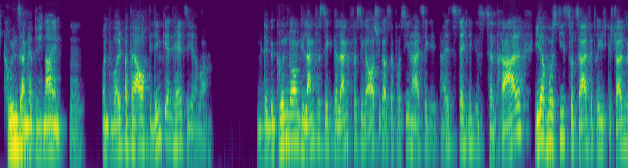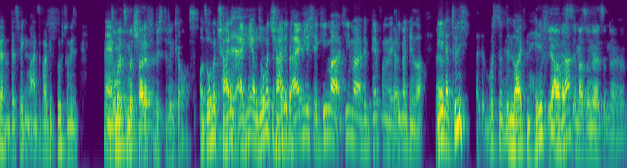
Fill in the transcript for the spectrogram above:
Die Grünen sagen natürlich nein. Hm. Und die Voltpartei auch. Die Linke enthält sich aber mit der Begründung, die langfristige, der langfristige Ausstieg aus der fossilen Heiztechnik ist zentral. Jedoch muss dies sozialverträglich gestaltet werden und deswegen im Einzelfall geprüft, so wie naja, somit, somit scheidet für dich die Linke aus. Und somit scheidet eigentlich, und somit scheidet eigentlich Klima, Klima, die Bekämpfung der ja. Klimakrise. Nee, ja. natürlich musst du den Leuten helfen. Ja, aber ne? es ist immer so eine, so eine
